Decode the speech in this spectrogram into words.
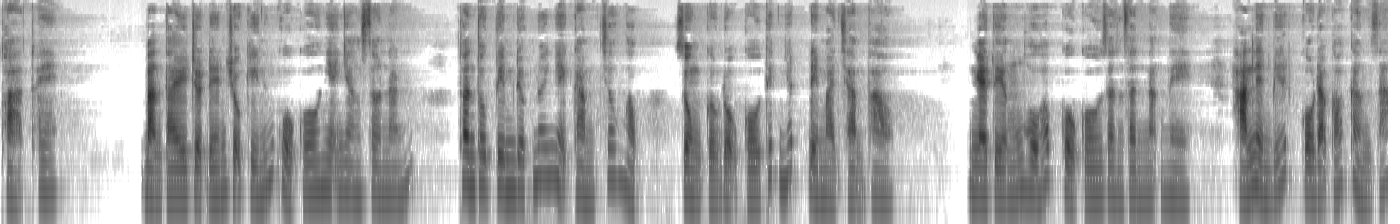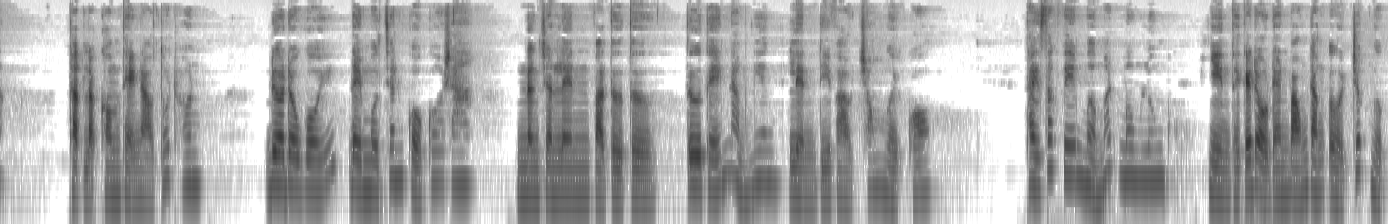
thỏa thuê. Bàn tay trượt đến chỗ kín của cô nhẹ nhàng sờ nắn, thuần thục tìm được nơi nhạy cảm châu ngọc, dùng cường độ cô thích nhất để mà chạm vào. Nghe tiếng hô hấp của cô dần dần nặng nề, hắn liền biết cô đã có cảm giác. Thật là không thể nào tốt hơn. Đưa đầu gối đẩy một chân của cô ra, nâng chân lên và từ từ, tư thế nằm nghiêng liền đi vào trong người cô. Thành sắc vi mở mắt mông lung, nhìn thấy cái đầu đen bóng đang ở trước ngực,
